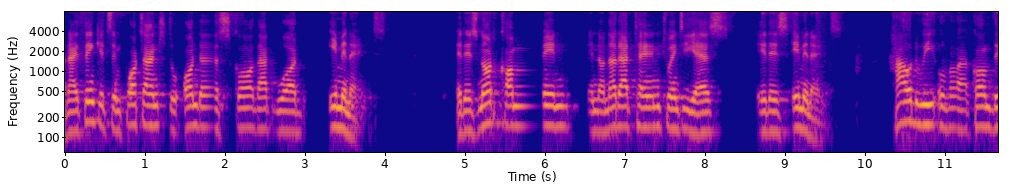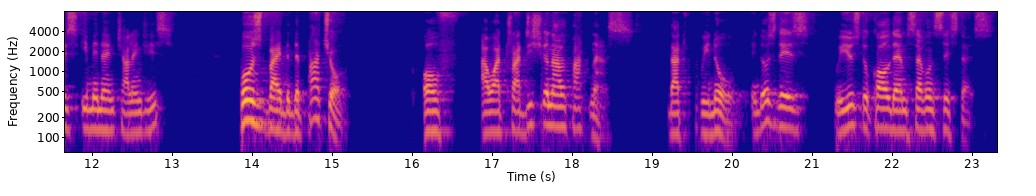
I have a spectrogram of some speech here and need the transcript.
And I think it's important to underscore that word imminent. It is not coming in another 10, 20 years. It is imminent. How do we overcome these imminent challenges posed by the departure of our traditional partners that we know? In those days, we used to call them seven sisters.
